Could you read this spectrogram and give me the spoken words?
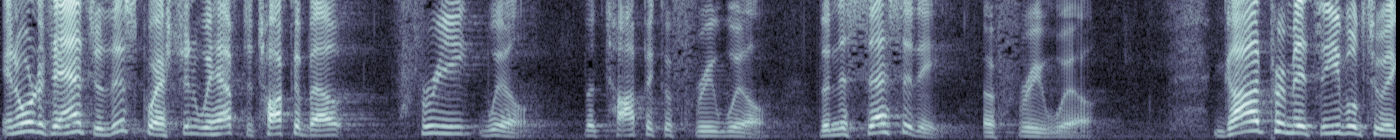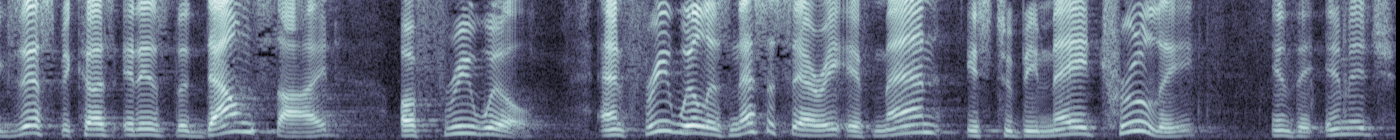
In order to answer this question, we have to talk about free will, the topic of free will, the necessity of free will. God permits evil to exist because it is the downside of free will. And free will is necessary if man is to be made truly in the image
